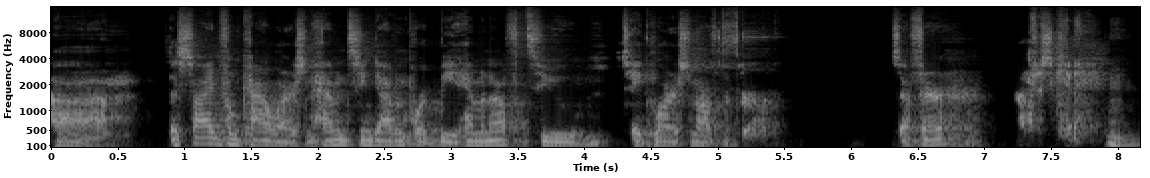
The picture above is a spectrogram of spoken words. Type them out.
Uh, aside from Kyle Larson, haven't seen Davenport beat him enough to take Larson off the throne. Is that fair? I'm just kidding. it's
